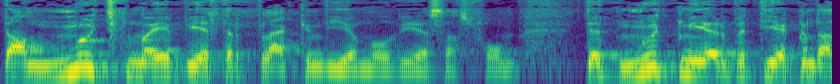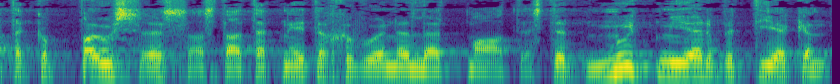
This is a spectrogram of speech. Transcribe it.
Dan moet vir my 'n beter plek in die hemel wees as vir hom. Dit moet meer beteken dat ek 'n paus is as dat ek net 'n gewone lidmaat is. Dit moet meer beteken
